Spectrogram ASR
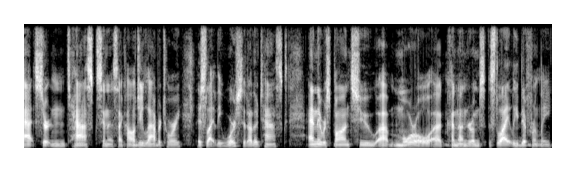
at certain tasks in a psychology laboratory, they're slightly worse at other tasks, and they respond to uh, moral uh, conundrums slightly differently.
